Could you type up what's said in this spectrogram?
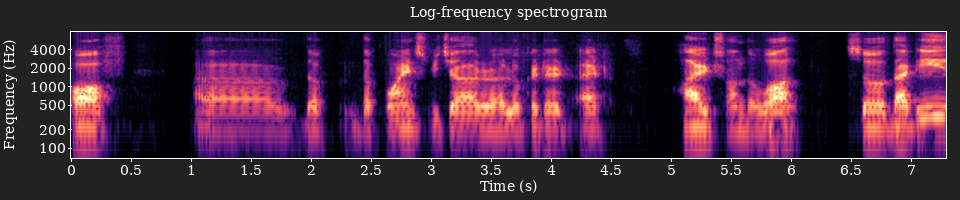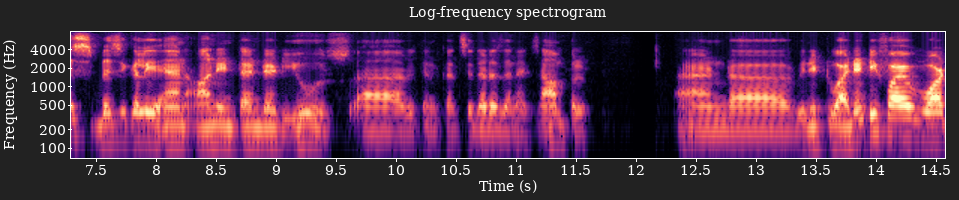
off uh, the the points which are located at heights on the wall. So that is basically an unintended use. We can consider as an example. And uh, we need to identify what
